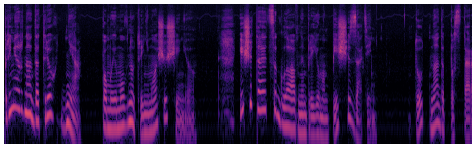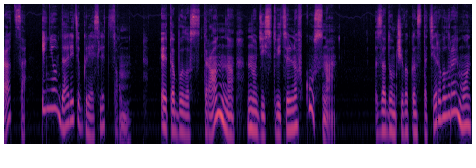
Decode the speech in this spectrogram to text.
примерно до трех дня, по моему внутреннему ощущению, и считается главным приемом пищи за день. Тут надо постараться и не ударить в грязь лицом. Это было странно, но действительно вкусно, задумчиво констатировал Раймон,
